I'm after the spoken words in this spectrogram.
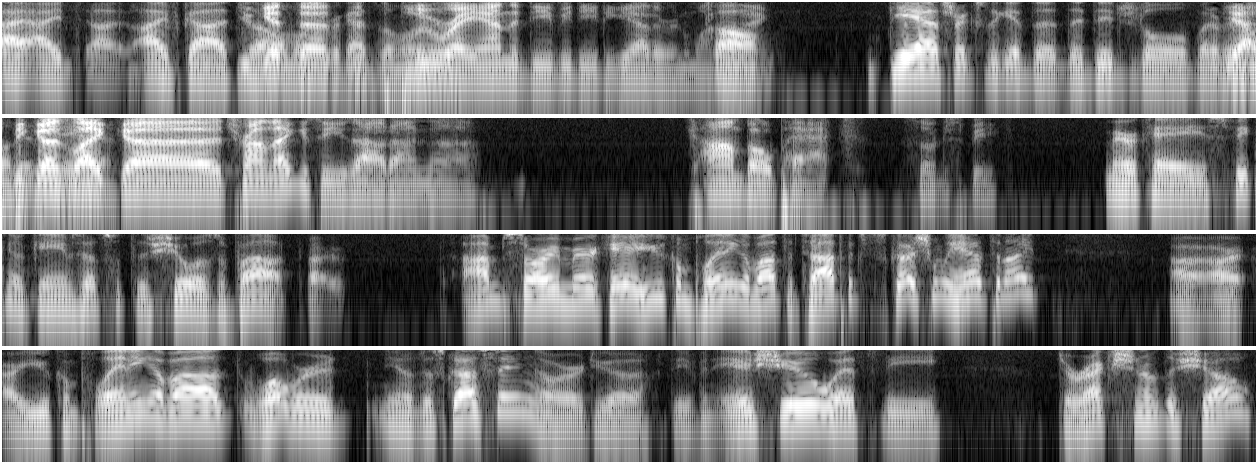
I, I I've got You uh, get almost the, the Blu-ray and the DVD together in one Oh, thing. Yeah, that's right. Because they give the, the digital whatever. the Yeah, is. because Yeah, like yeah. uh, Tron Legacy is out on uh, combo pack, so to speak. Mary Kay, speaking of games, that's what the show is about. I'm sorry, Mary Kay. Are you complaining about the topic discussion we had tonight? Are, are, are you complaining about what we're you know discussing, or do you, uh, do you have an issue with the direction of the show?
